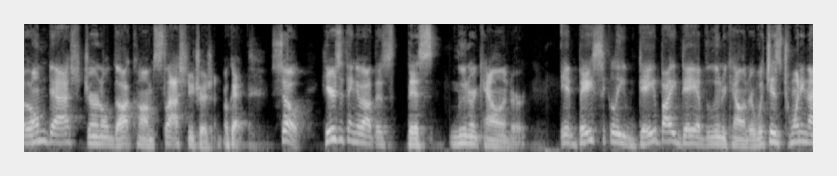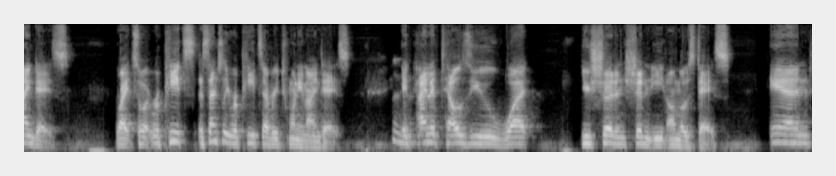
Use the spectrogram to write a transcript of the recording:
uh, om dash journal.com slash nutrition. Okay, so here's the thing about this this lunar calendar. It basically day by day of the lunar calendar, which is 29 days. right? So it repeats, essentially repeats every 29 days. Mm-hmm. It kind of tells you what you should and shouldn't eat on those days. And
